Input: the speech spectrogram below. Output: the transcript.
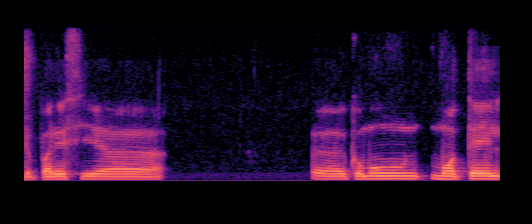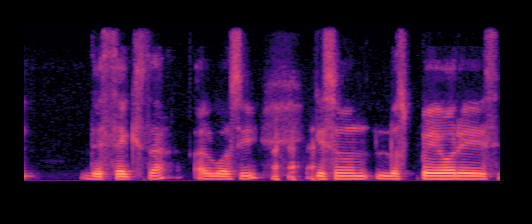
le parecía eh, como un motel de sexta, algo así, que son los peores,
